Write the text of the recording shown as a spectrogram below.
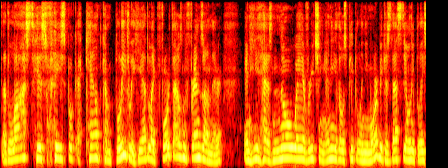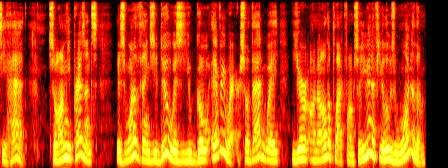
that lost his Facebook account completely. He had like 4,000 friends on there and he has no way of reaching any of those people anymore because that's the only place he had. So omnipresence is one of the things you do is you go everywhere. So that way you're on all the platforms. So even if you lose one of them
